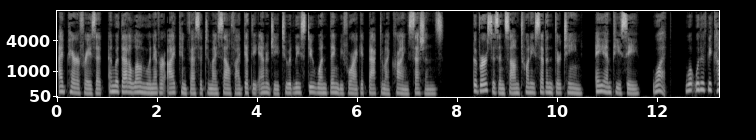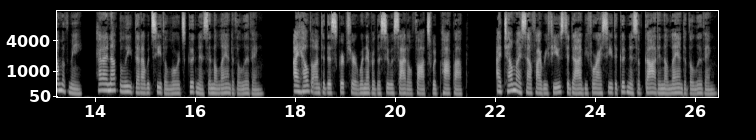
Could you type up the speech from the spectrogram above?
I'd paraphrase it, and with that alone, whenever I'd confess it to myself, I'd get the energy to at least do one thing before I get back to my crying sessions. The verse is in Psalm 27:13, AMPC. What, what would have become of me, had I not believed that I would see the Lord's goodness in the land of the living? I held on to this scripture whenever the suicidal thoughts would pop up. I'd tell myself I refuse to die before I see the goodness of God in the land of the living.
